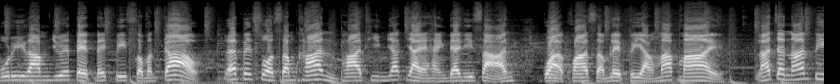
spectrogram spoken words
บุรีรัมย์ยูไนเต็ดในปี 2009 และเป็นส่วนสำคัญพาทีมยักษ์ใหญ่แห่งแดนอีสาน กว่าดความสำเร็จไปอย่างมากมาย หลังจากนั้นปี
